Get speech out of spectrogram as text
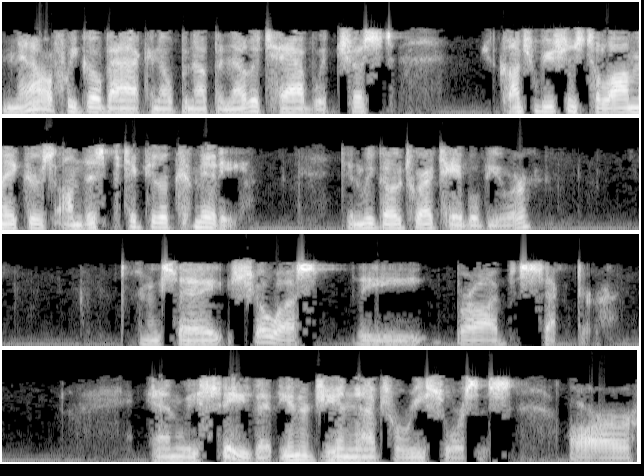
Now if we go back and open up another tab with just contributions to lawmakers on this particular committee, then we go to our table viewer and we say, show us the broad sector. And we see that energy and natural resources are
